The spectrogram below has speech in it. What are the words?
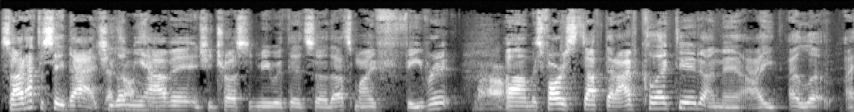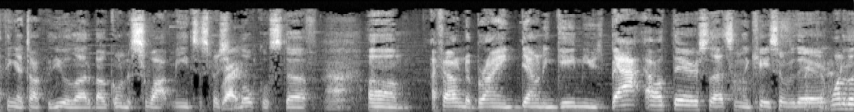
So I'd have to say that she That's let me have it, and she trusted me with it. So that's my favorite. Wow. Um, as far as stuff that I've collected, I mean, I I love. I think I talked with you a lot about going to swap meets, especially Right. local stuff. Uh-huh. Um, I found a Brian Downing Game Used bat out there, so that's in the case over there. Freaking One of the,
